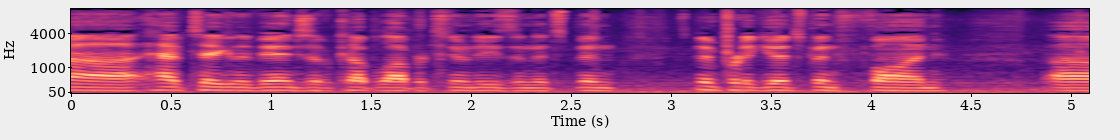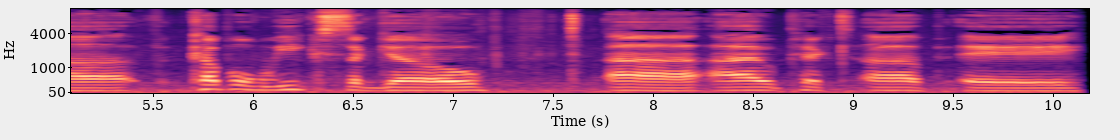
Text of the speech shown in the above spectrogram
uh, have taken advantage of a couple opportunities, and it's been it's been pretty good. It's been fun. Uh, a couple weeks ago, uh, I picked up a,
